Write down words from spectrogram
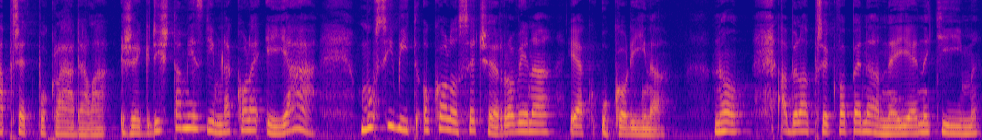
a předpokládala, že když tam jezdím na kole i já, musí být okolo seče rovina jak u Kolína. No a byla překvapena nejen tím,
